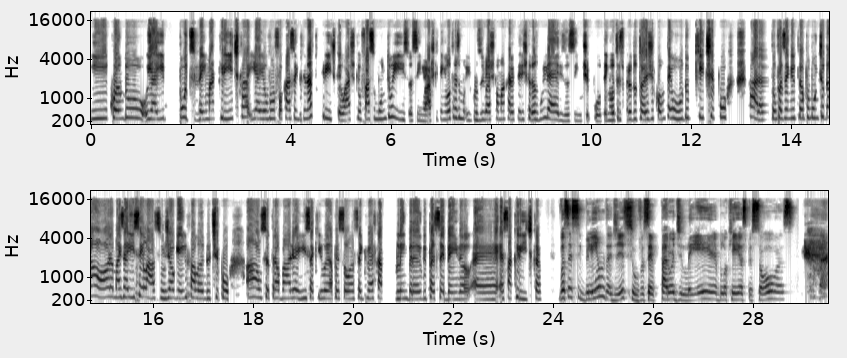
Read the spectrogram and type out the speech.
E quando. E aí putz, vem uma crítica e aí eu vou focar sempre na crítica. Eu acho que eu faço muito isso, assim. Eu acho que tem outras, inclusive, eu acho que é uma característica das mulheres, assim, tipo, tem outros produtores de conteúdo que, tipo, cara, estão fazendo um trampo muito da hora, mas aí, sei lá, surge alguém falando, tipo, ah, o seu trabalho é isso, aquilo, e a pessoa sempre vai ficar lembrando e percebendo é, essa crítica. Você se blinda disso? Você parou de ler, bloqueia as pessoas?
